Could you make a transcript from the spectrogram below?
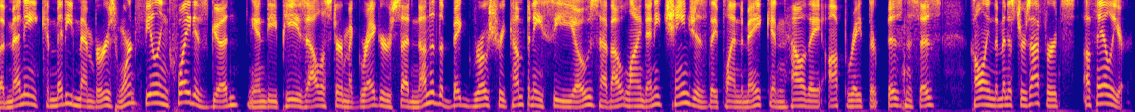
But many committee members weren't feeling quite as good. The NDP's Alistair MacGregor said none of the big grocery company CEOs have outlined any changes they plan to make in how they operate their businesses, calling the minister's efforts a failure.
